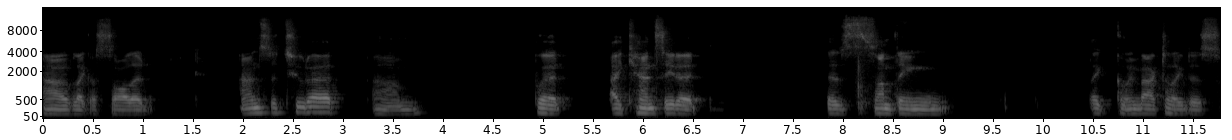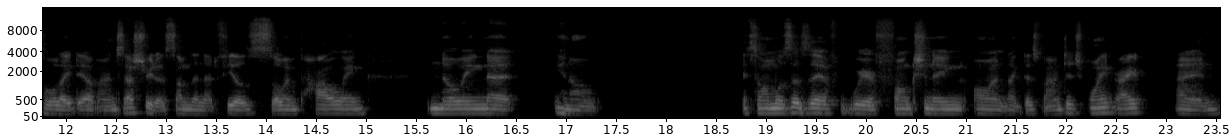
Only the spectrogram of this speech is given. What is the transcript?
have like a solid answer to that, um, but I can say that there's something like going back to like this whole idea of ancestry. There's something that feels so empowering, knowing that you know it's almost as if we're functioning on like this vantage point, right? And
